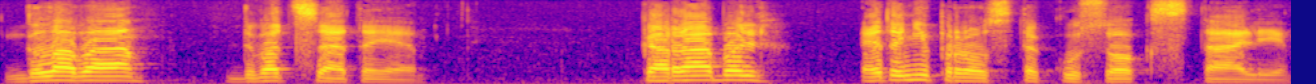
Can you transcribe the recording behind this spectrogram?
Глава 20. Корабль – это не просто кусок стали.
